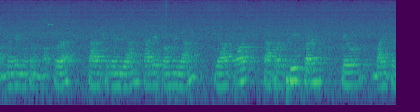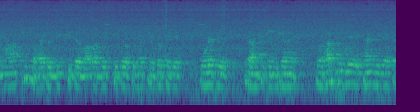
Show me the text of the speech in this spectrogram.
আপনাদের মতন ভক্তরা, তারা সেখানে যান কাজে কর্মে যান, যাওয়ার পর তারপর ফিট করেন। কেউ বাড়িতে মা ছিল, হয়তো দীক্ষিত, বাবা দীক্ষিত, কিংবা ছোট থেকে পড়েছে রামকৃষ্ণ মিশনে। তো ভাবছি যে এখানে যদি একটা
